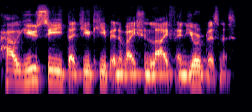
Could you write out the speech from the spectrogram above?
how you see that you keep innovation live in your business?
